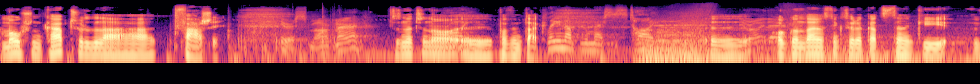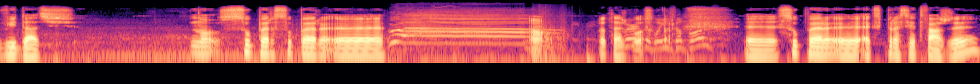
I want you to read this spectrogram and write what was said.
motion capture dla twarzy. To znaczy, no, powiem tak, oglądając niektóre cutscenki widać no super, super y, o, to też było super. Y, super y, ekspresję twarzy.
